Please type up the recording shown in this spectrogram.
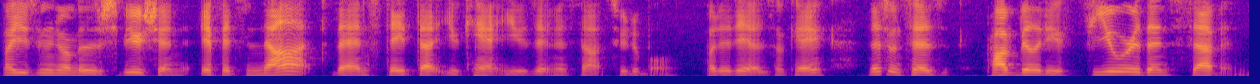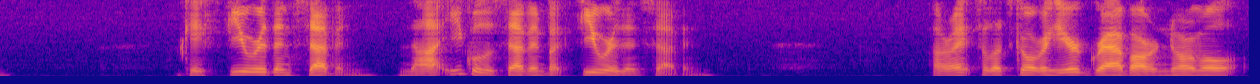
by using the normal distribution. If it's not, then state that you can't use it and it's not suitable. But it is, okay? This one says probability of fewer than 7. Okay, fewer than 7. Not equal to 7, but fewer than 7. Alright, so let's go over here, grab our normal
